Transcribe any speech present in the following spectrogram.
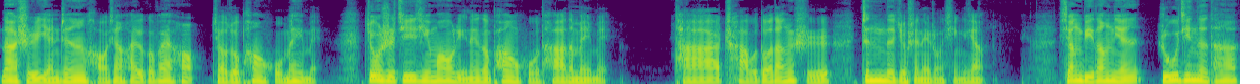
那时颜真好像还有个外号，叫做“胖虎妹妹”。就是机器猫里那个胖虎，他的妹妹，她差不多当时真的就是那种形象。相比当年，如今的她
